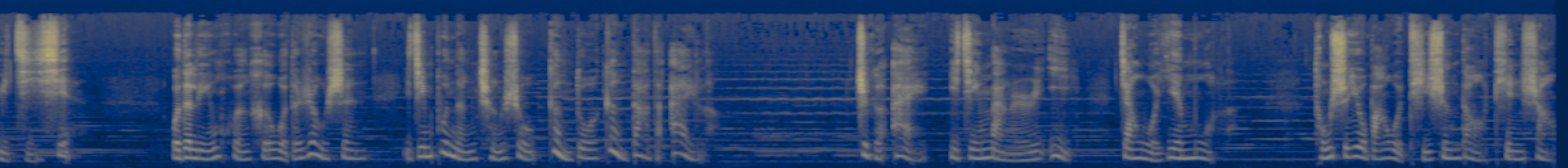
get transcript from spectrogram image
与极限。我的灵魂和我的肉身已经不能承受更多更大的爱了。这个爱已经满而溢，将我淹没了，同时又把我提升到天上，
